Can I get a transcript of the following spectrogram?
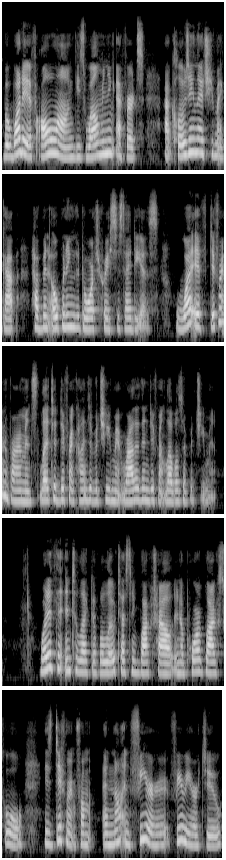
But what if all along these well meaning efforts at closing the achievement gap have been opening the door to racist ideas? What if different environments led to different kinds of achievement rather than different levels of achievement? What if the intellect of a low testing black child in a poor black school is different from and not inferior, inferior to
